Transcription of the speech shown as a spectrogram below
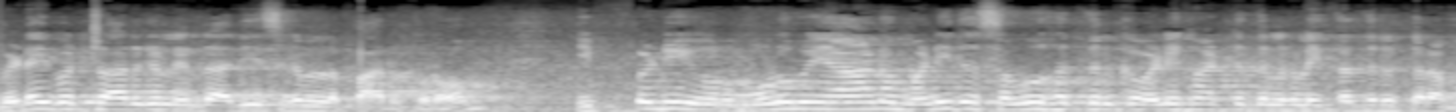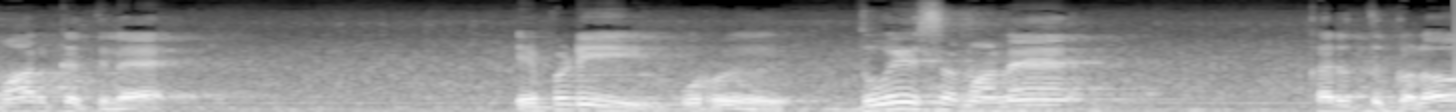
விடை பெற்றார்கள் என்று அதீசுகளில் பார்க்கிறோம். இப்படி ஒரு முழுமையான மனித சமூகத்திற்கு வழிகாட்டுதல்களை தந்திருக்கிற மார்க்கத்தில் எப்படி ஒரு துவேஷமான கருத்துக்களோ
